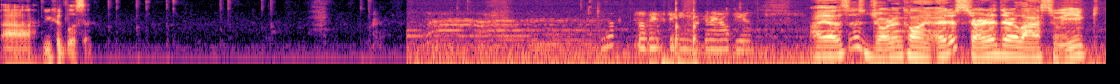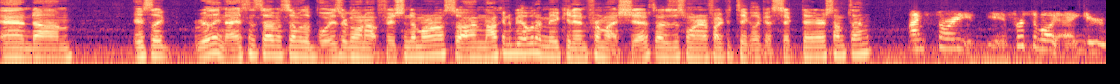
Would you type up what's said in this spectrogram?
Uh, you could listen. Sylvia speaking. How can I help you? Hi, yeah, this is Jordan calling. I just started there last week, and um, it's like really nice and stuff. And some of the boys are going out fishing tomorrow, so I'm not going to be able to make it in for my shift. I was just wondering if I could take like a sick day or something. I'm sorry. First of all, uh, your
